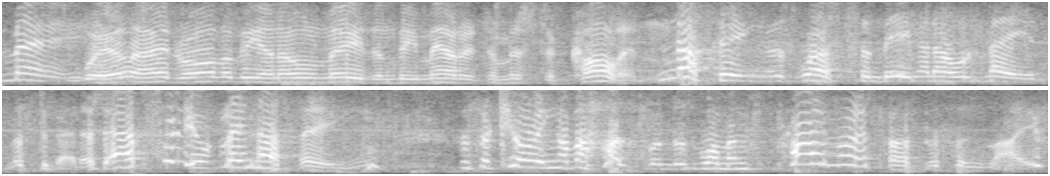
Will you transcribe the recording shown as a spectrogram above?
maid. Well, I'd rather be an old maid than be married to Mr. Collins. Nothing is worse than being an old maid, Mr. Bennet. Absolutely nothing. The securing of a husband is woman's primary purpose in life.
